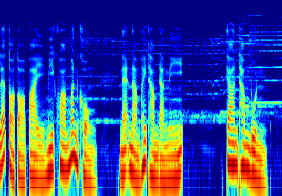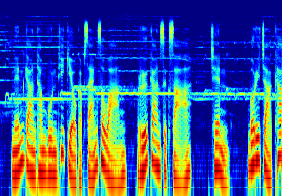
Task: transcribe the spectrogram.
และต่อๆไปมีความมั่นคง แนะนำให้ทำดังนี้ การทำบุญ เน้นการทำบุญที่เกี่ยวกับแสงสว่าง หรือการศึกษา เช่น บริจาคค่า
